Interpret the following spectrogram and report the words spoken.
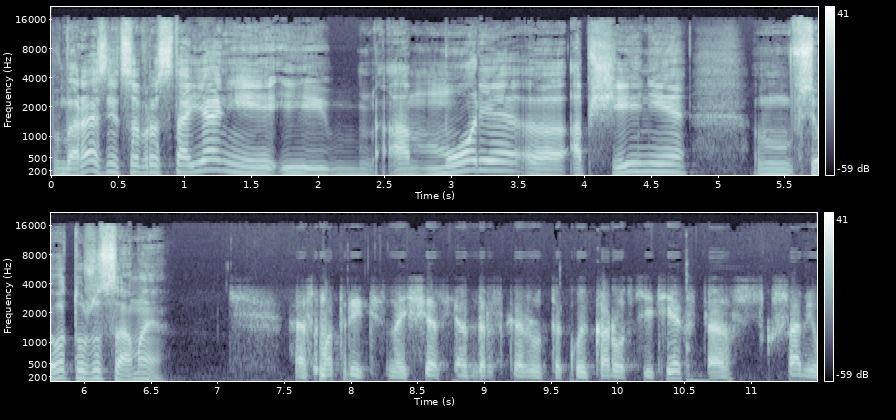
Разница в расстоянии, и, а море, э, общение, все то же самое. А смотрите, значит, сейчас я расскажу такой короткий текст, а сами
